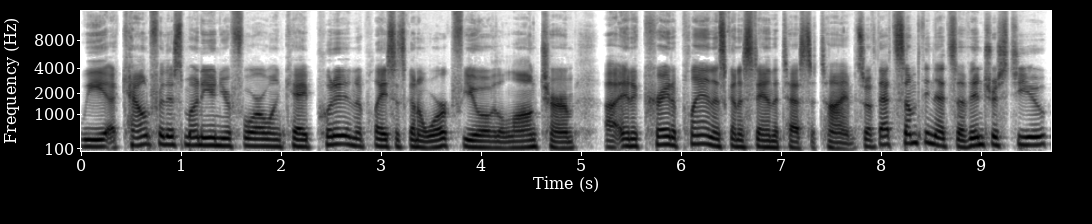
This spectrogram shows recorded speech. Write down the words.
we account for this money in your 401k, put it in a place that's going to work for you over the long term, uh, and create a plan that's going to stand the test of time. So if that's something that's of interest to you,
